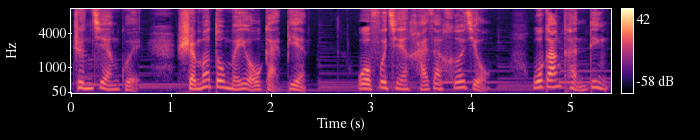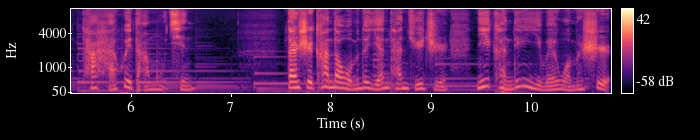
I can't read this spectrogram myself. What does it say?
真见鬼，什么都没有改变。我父亲还在喝酒，我敢肯定他还会打母亲。但是看到我们的言谈举止，你肯定以为我们是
